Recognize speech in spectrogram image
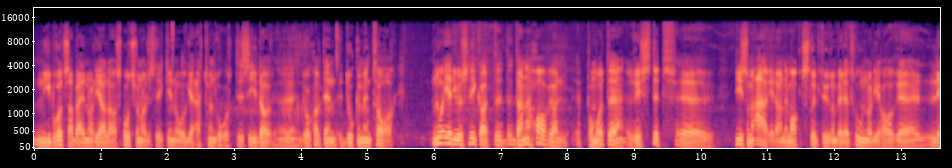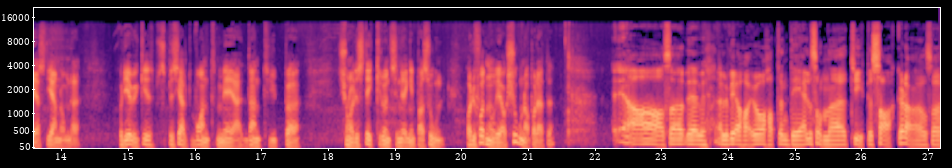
nybrottsarbeid når det gjelder sportsjournalistikk i Norge. 180 sider. Du har kalt det en dokumentar. Nå er det jo slik at denne har vel på en måte rystet eh, de som er i denne maktstrukturen, vil jeg tro, når de har eh, lest gjennom det. For de er jo ikke spesielt vant med den type journalistikk rundt sin egen person. Har du fått noen reaksjoner på dette? Ja, altså Eller vi har jo hatt en del sånne type saker, da. Altså,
